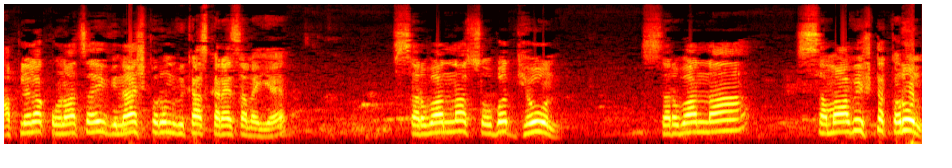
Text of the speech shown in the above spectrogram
आपल्याला कोणाचाही विनाश करून विकास करायचा नाहीये. सर्वांना सोबत घेऊन सर्वांना समाविष्ट करून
